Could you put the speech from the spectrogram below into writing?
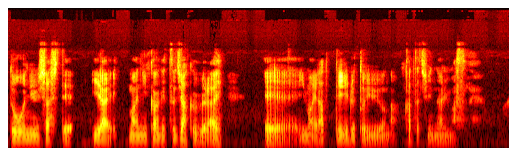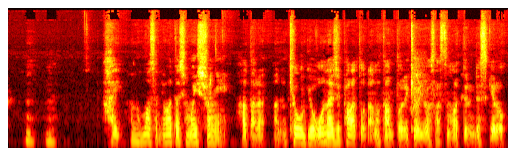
と入社して以来、まあ、2ヶ月弱ぐらい、えー今やっているというような形になりますね。うんうんはい。あの、まさに私も一緒に働く、あの、協業、同じパートナーの担当で協業させてもらってるんですけど、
